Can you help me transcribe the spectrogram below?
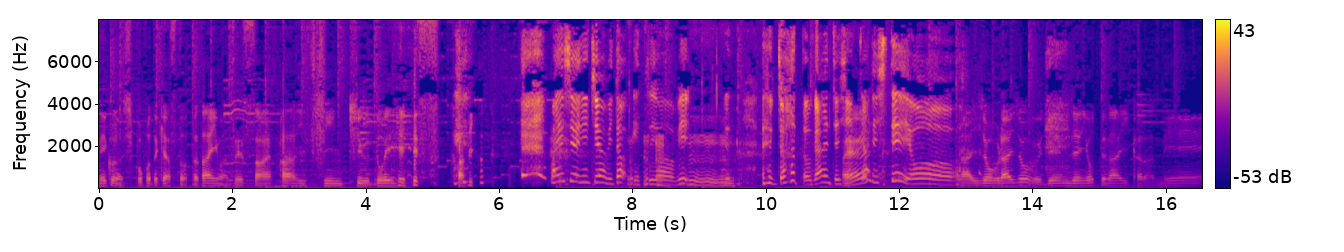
猫のしっぽポッドキャスト、ただいま絶賛配信中です。毎週日曜日と月曜日。うんちょっとガンちゃんしっかりしてよ。大丈夫、大丈夫。全然酔ってないからね。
